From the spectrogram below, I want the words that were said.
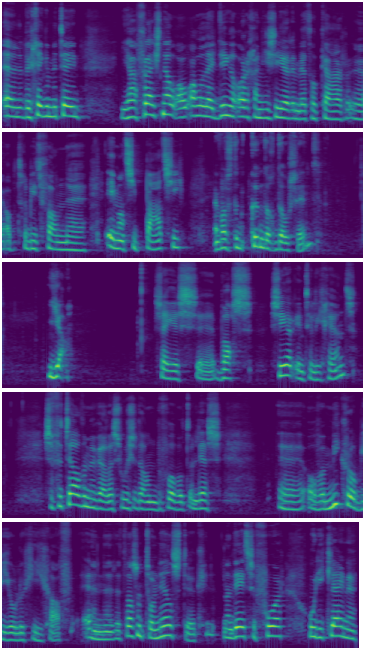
En we gingen meteen ja, vrij snel al allerlei dingen organiseren met elkaar uh, op het gebied van uh, emancipatie. En was het een kundig docent? Ja. Zij is, was zeer intelligent. Ze vertelde me wel eens hoe ze dan bijvoorbeeld een les eh, over microbiologie gaf. En eh, dat was een toneelstuk. Dan deed ze voor hoe die kleine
